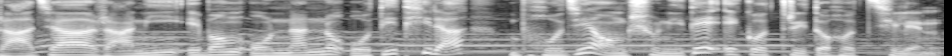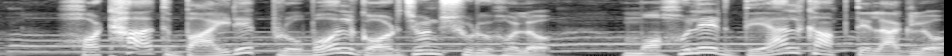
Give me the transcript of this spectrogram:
রাজা, রানী এবং অন্যান্য অতিথিরা ভোজে অংশ নিতে একত্রিত হচ্ছিলেন। হঠাৎ বাইরে প্রবল গর্জন শুরু হলো। মহলের দেয়াল কাঁপতে লাগল।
